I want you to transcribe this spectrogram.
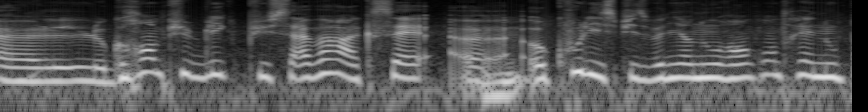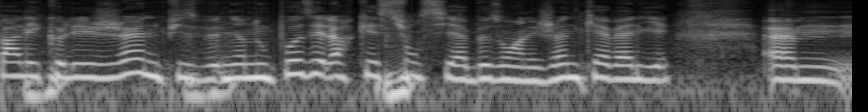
euh, le grand public puisse avoir accès euh, aux coulisses, puisse venir nous rencontrer, nous parler, que les jeunes puissent venir nous poser leurs questions s'il y a besoin, les jeunes cavaliers. Euh,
